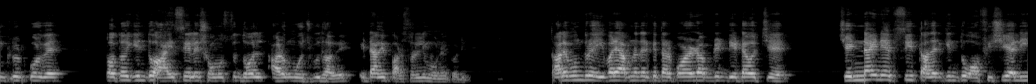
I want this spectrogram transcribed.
ইনক্লুড করবে, ততই কিন্তু আইএসএল এর সমস্ত দল আরও মজবুত হবে, এটা আমি পার্সোনালি মনে করি। তাহলে বন্ধুরা, এইবারে আপনাদেরকে তার পরের আপডেট যেটা হচ্ছে চেন্নাইন এফসি তাদের কিন্তু অফিসিয়ালি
